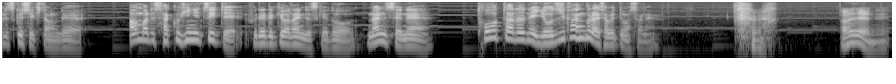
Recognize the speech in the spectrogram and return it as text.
り尽くしてきたのであんまり作品について触れる気はないんですけど何せねトータルね4時間ぐらい喋ってましたね。あれだよね。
